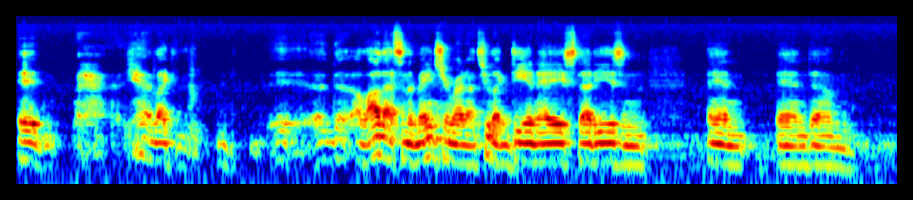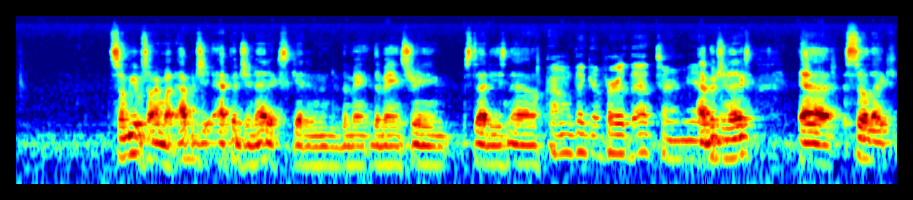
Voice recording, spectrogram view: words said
it yeah like it, a lot of that's in the mainstream right now too like dna studies and and and um, some people are talking about epigen- epigenetics getting into the main, the mainstream studies now I don't think I've heard that term yet. epigenetics. Uh, so like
